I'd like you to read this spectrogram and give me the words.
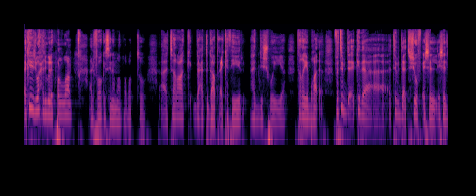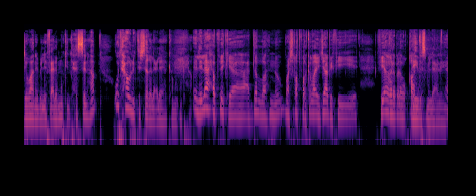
لكن يجي واحد يقول لك والله ال focus هنا ما ضبطته. آه، تراك قاعد تقاطع كثير هدي شوية. ترى يبغى فتبدأ كذا آه، تبدأ تشوف إيش إيش الجوانب اللي فعلا ممكن تحسنها وتحاول إنك تشتغل عليها كمان أكثر. اللي لاحظ فيك يا عبد الله إنه ما شاء الله تبارك الله إيجابي في في أغلب الأوقات. اي بسم الله عليك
